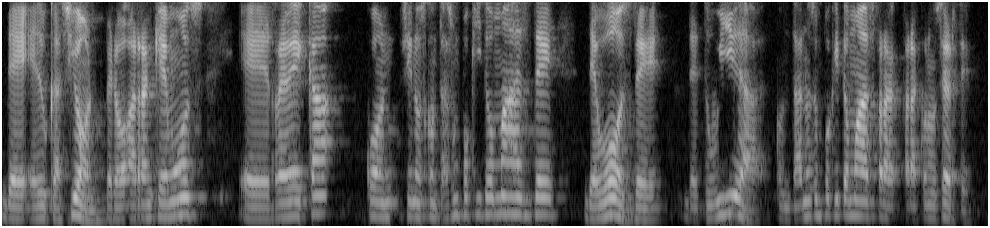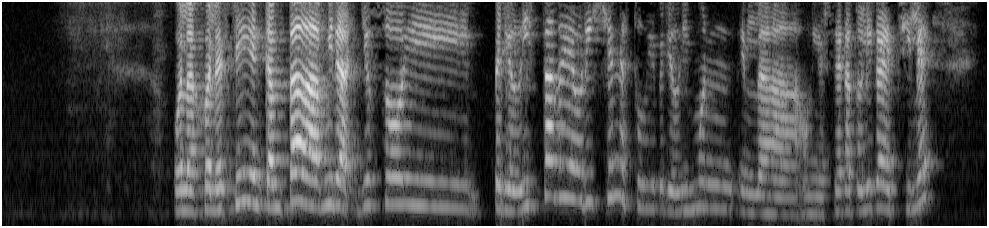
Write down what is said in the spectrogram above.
de educación. Pero arranquemos, eh, Rebeca, con si nos contás un poquito más de, de vos, de, de tu vida. Contanos un poquito más para, para conocerte. Hola, Jole, sí, encantada. Mira, yo soy periodista de origen, estudié periodismo en, la Universidad Católica de Chile,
